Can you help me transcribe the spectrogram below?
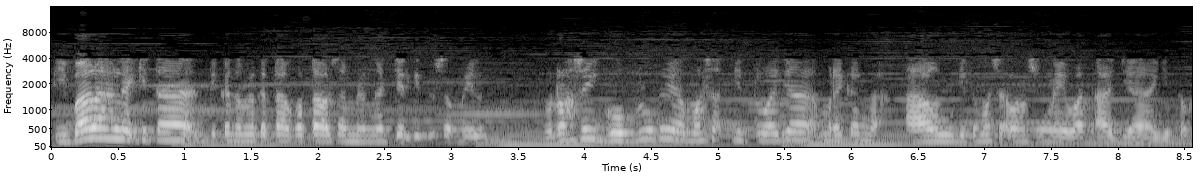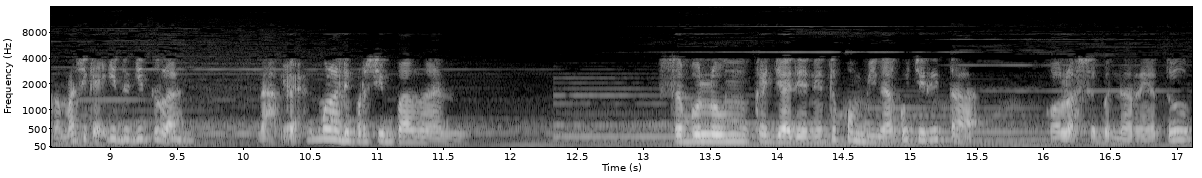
tibalah le kita di sambil ketawa-ketawa sambil ngechat gitu sambil merasa goblok ya masa gitu aja? Mereka nggak tahu gitu masa langsung lewat aja gitu kan. Masih kayak gitu gitulah nah Ya. ketemu lah di persimpangan. Sebelum kejadian itu pembinaku cerita kalau sebenarnya tuh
